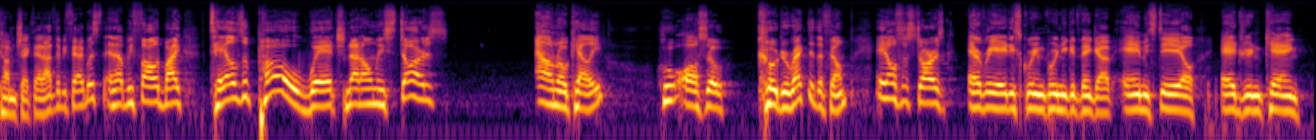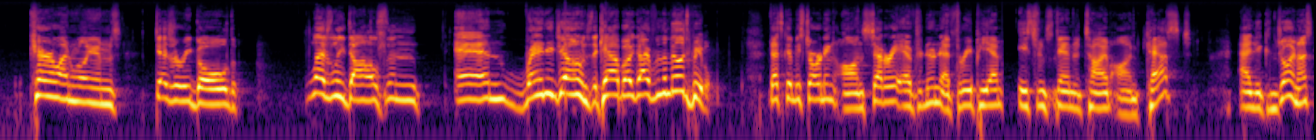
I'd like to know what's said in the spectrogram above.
Come check that out. That'd be fabulous. And that'll be followed by Tales of Poe, which not only stars Alan Rowe Kelly, who also co-directed the film, it also stars every 80s scream queen you can think of: Amy Steele, Adrienne King, Caroline Williams, Desiree Gould, Lesleh Donaldson, and Randy Jones, the cowboy guy from the Village People. That's going to be starting on Saturday afternoon at 3 p.m. Eastern Standard Time on Cast. And you can join us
